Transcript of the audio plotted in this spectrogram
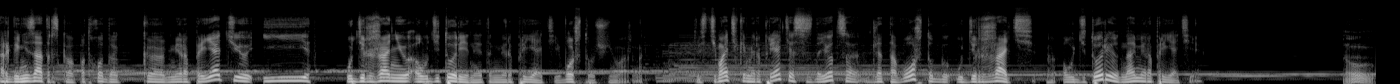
организаторского подхода к мероприятию и удержанию аудитории на этом мероприятии. Вот что очень важно. То есть тематика мероприятия создается для того, чтобы удержать э, аудиторию на мероприятии. Ну,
